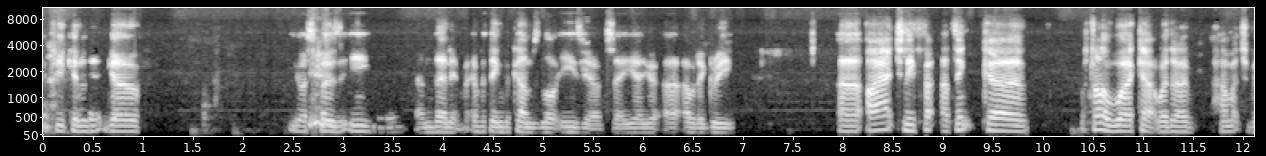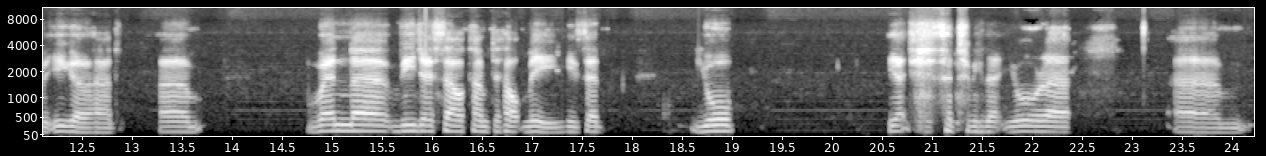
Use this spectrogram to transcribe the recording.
if you can let go you I suppose the ego, and then it, everything becomes a lot easier. I'd say, yeah, I, I would agree. Uh, I actually, I think uh, I was trying to work out whether I, how much of an ego I had. Um, when uh, Vijay Sal came to help me, he said, "You're." He actually said to me that you're. Uh, um,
